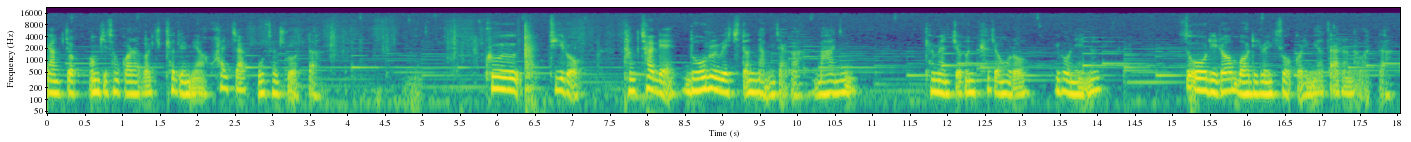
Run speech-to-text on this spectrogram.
양쪽 엄지손가락을 치켜들며 활짝 웃어주었다. 그 뒤로 당차게 no를 외치던 남자가 많이 겸연쩍은 표정으로 이번에는 쏘리로 머리를 주걱거리며 따라 나왔다.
